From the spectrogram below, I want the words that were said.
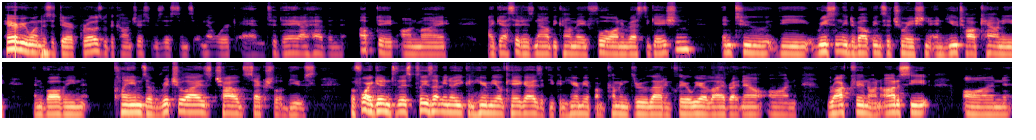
Hey everyone, this is Derrick Broze with the Conscious Resistance Network, and today I have an update on my, I guess it has now become a full on investigation into the recently developing situation in Utah County involving claims of ritualized child sexual abuse. Before I get into this, please let me know you can hear me okay, guys. If you can hear me, if I'm coming through loud and clear, we are live right now on Rokfin, on Odysee, on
